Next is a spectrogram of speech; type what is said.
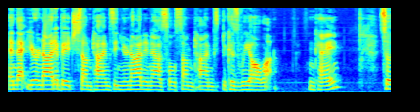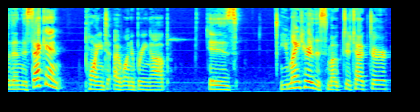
and that you're not a bitch sometimes and you're not an asshole sometimes because we all are. Okay? So then the second point I want to bring up is you might hear the smoke detector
